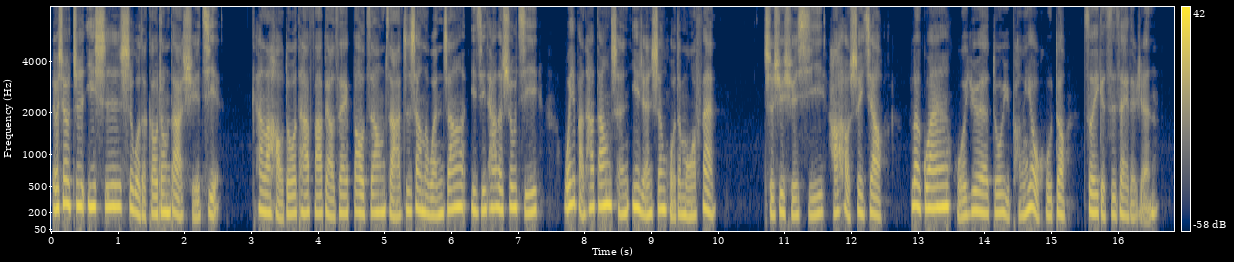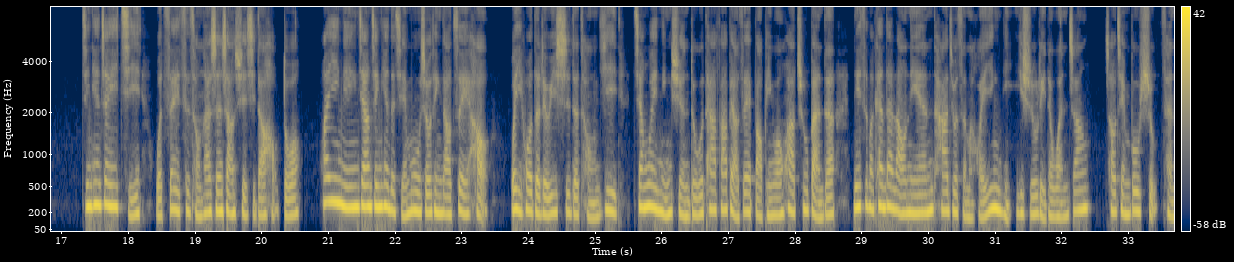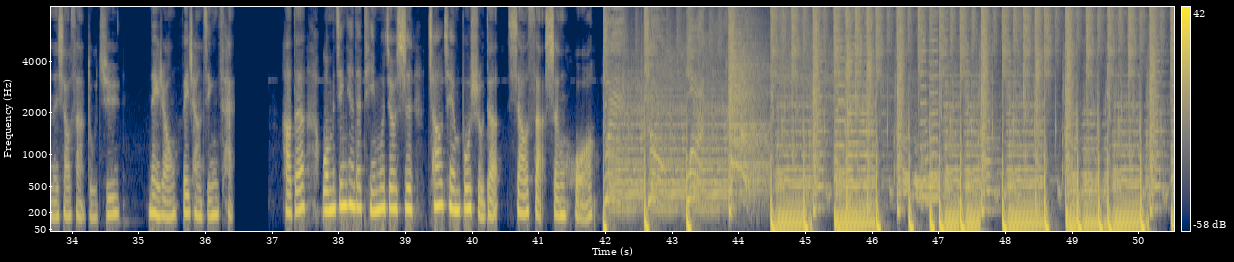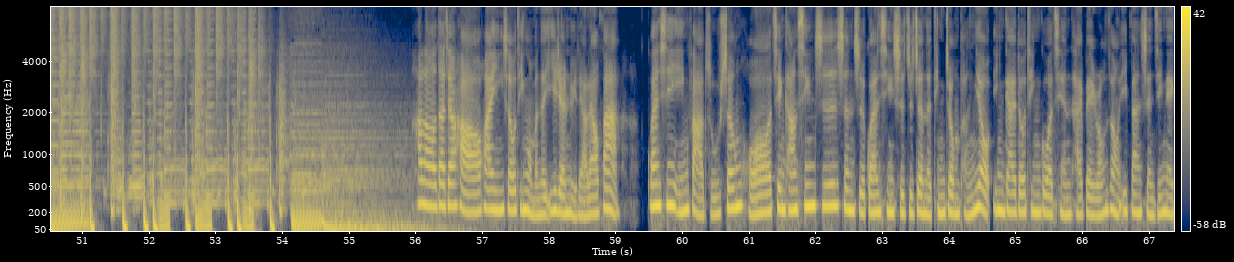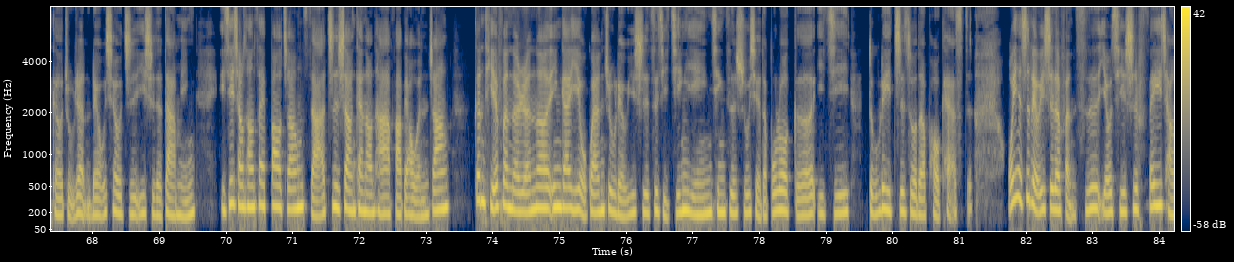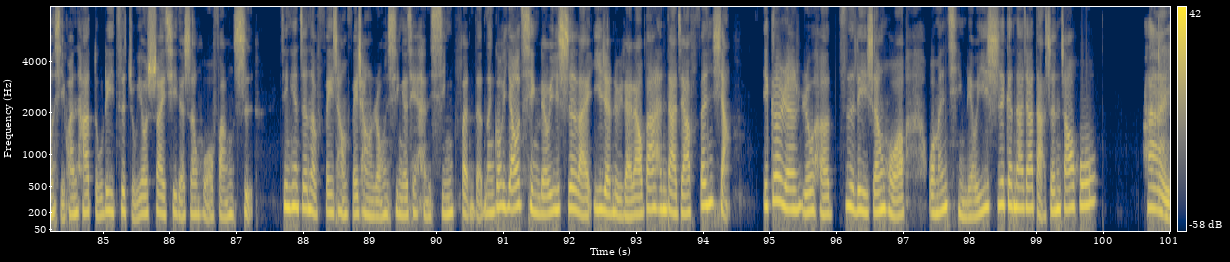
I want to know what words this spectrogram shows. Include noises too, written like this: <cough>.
刘秀芝医师是我的高中大学姐，看了好多她发表在报章杂志上的文章，以及她的书籍，我也把她当成一人生活的模范。持续学习，好好睡觉，乐观活跃，多与朋友互动，做一个自在的人。今天这一集，我再一次从她身上学习到好多。欢迎您将今天的节目收听到最后。我已获得刘医师的同意，将为您选读他发表在宝瓶文化出版的《你怎么看待老年，他就怎么回应你》一书里的文章。超前部署才能潇洒独居，内容非常精彩。好的，我们今天的题目就是超前部署的潇洒生活。大家好，欢迎收听我们的伊人旅聊聊吧。关心银发族生活、健康新知，甚至关心失智症的听众朋友，应该都听过前台北荣总一般神经内科主任刘秀芝医师的大名，以及常常在报章杂志上看到他发表文章。更铁粉的人呢，应该也有关注刘医师自己经营、亲自书写的部落格，以及独立制作的 Podcast，我也是刘医师的粉丝，尤其是非常喜欢他独立自主又帅气的生活方式。今天真的非常非常荣幸，而且很兴奋的能够邀请刘医师来伊人旅聊聊吧，和大家分享一个人如何自立生活。我们请刘医师跟大家打声招呼。嗨，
